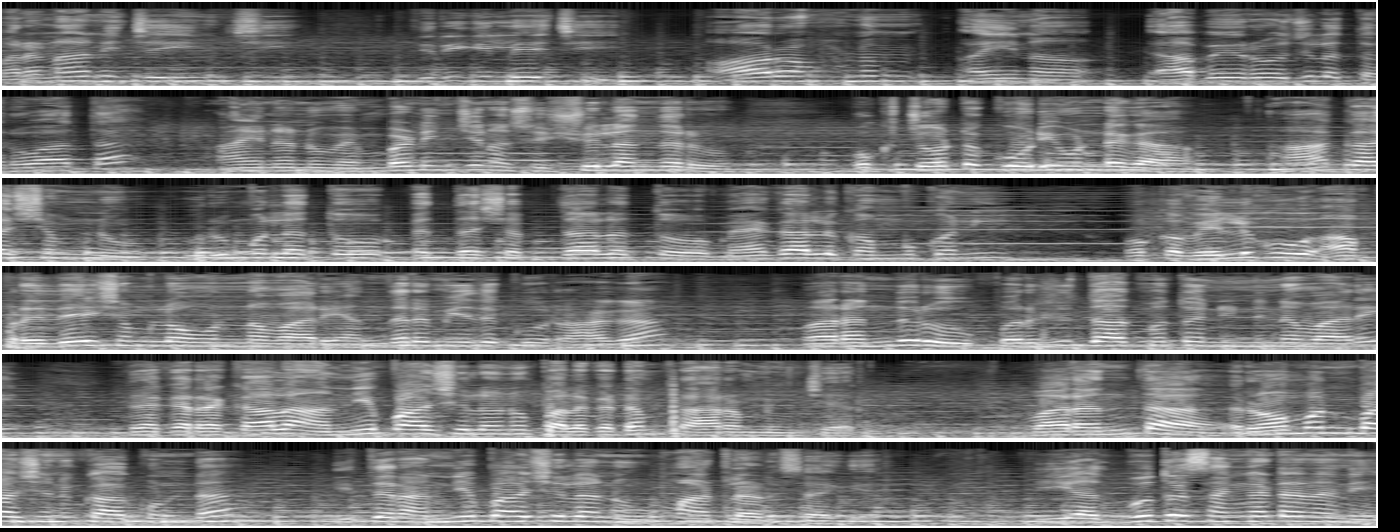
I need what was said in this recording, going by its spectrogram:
మరణాన్ని చేయించి తిరిగి లేచి ఆరోహణం అయిన యాభై రోజుల తరువాత ఆయనను వెంబడించిన శిష్యులందరూ ఒకచోట కూడి ఉండగా ఆకాశంను ఉరుములతో పెద్ద శబ్దాలతో మేఘాలు కమ్ముకొని ఒక వెలుగు ఆ ప్రదేశంలో ఉన్న వారి అందరి మీదకు రాగా వారందరూ పరిశుద్ధాత్మతో నిండిన వారే రకరకాల అన్య భాషలను పలకటం ప్రారంభించారు. వారంతా రోమన్ భాషను కాకుండా ఇతర అన్య భాషలను మాట్లాడసాగారు. ఈ అద్భుత సంఘటనని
